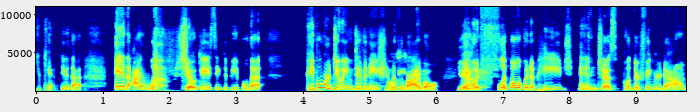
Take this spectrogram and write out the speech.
you can't do that. And I love showcasing to people that people were doing divination oh, with the Bible. Yeah. They would flip open a page and just put their finger down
